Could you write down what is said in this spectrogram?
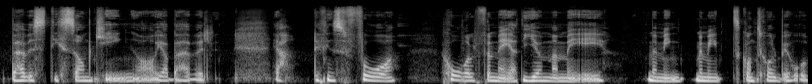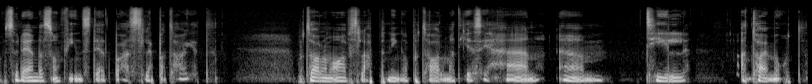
behöver stissa omkring och jag behöver, ja, det finns få hål för mig att gömma mig i med, min, med mitt kontrollbehov. Så det enda som finns det är att bara släppa taget. På tal om avslappning och på tal om att ge sig hän um, till att ta emot.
